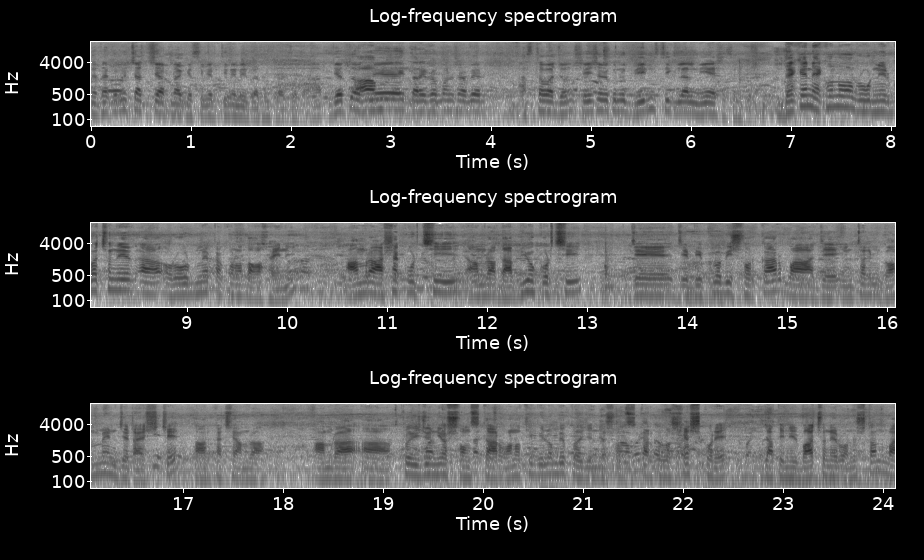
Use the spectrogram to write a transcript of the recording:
নেতাকর্মী চাচ্ছে আপনাকে সিলেট তিনে নির্বাচন করার জন্য। যেহেতু আপনি তারেক রহমান সাহেবের আস্থাভাজন সেই হিসাবে কোনো গ্রিন সিগন্যাল নিয়ে এসেছেন দেখেন এখনও নির্বাচনের রোডম্যাপ এখনও দেওয়া হয়নি। আমরা আশা করছি আমরা দাবিও করছি যে যে বিপ্লবী সরকার বা যে ইন্টারিম গভর্নমেন্ট যেটা এসছে তার কাছে আমরা আমরা প্রয়োজনীয় সংস্কার, অনতিবিলম্বে প্রয়োজনীয় সংস্কারগুলো শেষ করে যাতে নির্বাচনের অনুষ্ঠান বা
